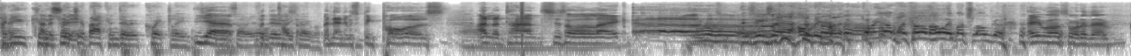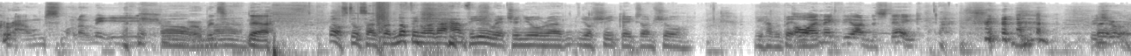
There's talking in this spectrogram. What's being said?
Can you can you switch it. back and do it quickly? Yeah, so it'll but, there was, take over. but then it was a big pause, and the dance is all like, oh. As he's there holding one. Hurry up! I can't hold it much longer. it was one of them ground swallow me Oh, moments. man. Yeah, Well, still sounds but nothing like that happened for you, Rich, in your um, your Chic gigs. I'm sure you have a bit. Oh, like- I make the odd mistake. For sure.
